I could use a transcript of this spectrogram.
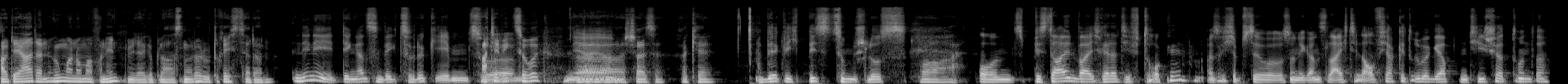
Aber der hat dann irgendwann nochmal von hinten wieder geblasen, oder? Du drehst ja dann. Nee, nee, den ganzen Weg zurück eben. Zur, Ach, der Weg zurück? Ja, ah, ja. Scheiße. Okay. Wirklich bis zum Schluss. Boah. Und bis dahin war ich relativ trocken. Also ich habe so, so eine ganz leichte Laufjacke drüber gehabt, ein T-Shirt drunter.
